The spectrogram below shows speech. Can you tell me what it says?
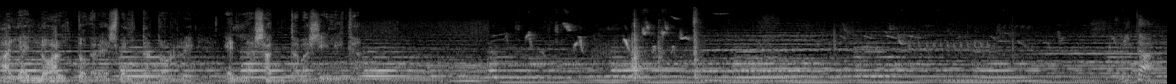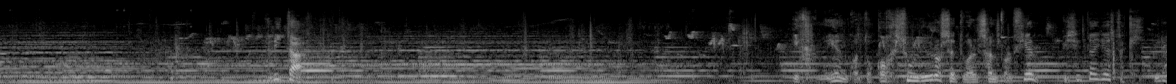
allá en lo alto de la esbelta torre en la Santa Basílica. Anita. Anita. Hija mía, en cuanto coges un libro se te va el santo al cielo. Visita ya está aquí, mira.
